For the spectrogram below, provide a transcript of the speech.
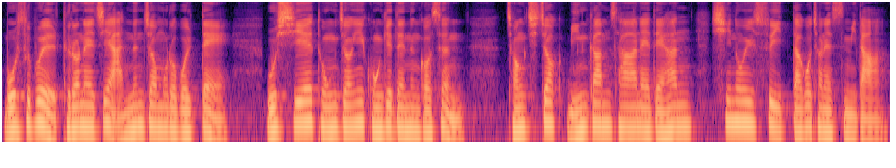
모습을 드러내지 않는 점으로 볼 때 우 씨의 동정이 공개되는 것은 정치적 민감 사안에 대한 신호일 수 있다고 전했습니다.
